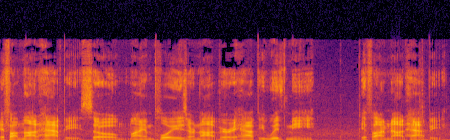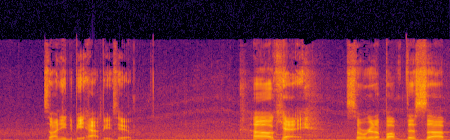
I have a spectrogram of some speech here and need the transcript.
if I'm not happy. So my employees are not very happy with me if I'm not happy. So I need to be happy too. Okay, so we're to bump this up,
